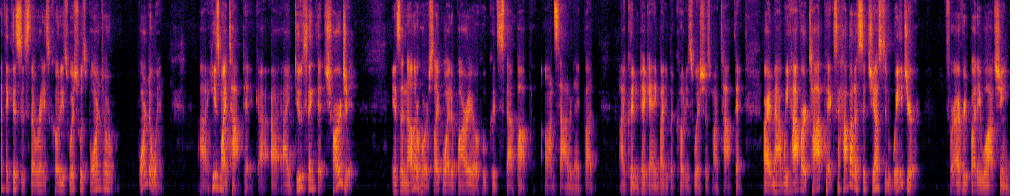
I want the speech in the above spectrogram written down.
I think this is the race Cody's Wish was born to born to win. Uh, he's my top pick. I, I, I, do think that Charge It is another horse like White Abarrio who could step up on Saturday, but I couldn't pick anybody but Cody's Wish as my top pick. All right, Matt, we have our top picks. How about a suggested wager for everybody watching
